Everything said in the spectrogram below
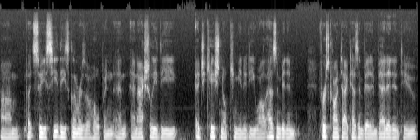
Um, but so you see these glimmers of hope, and, and, and actually the educational community, while it hasn't been in, First Contact hasn't been embedded into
